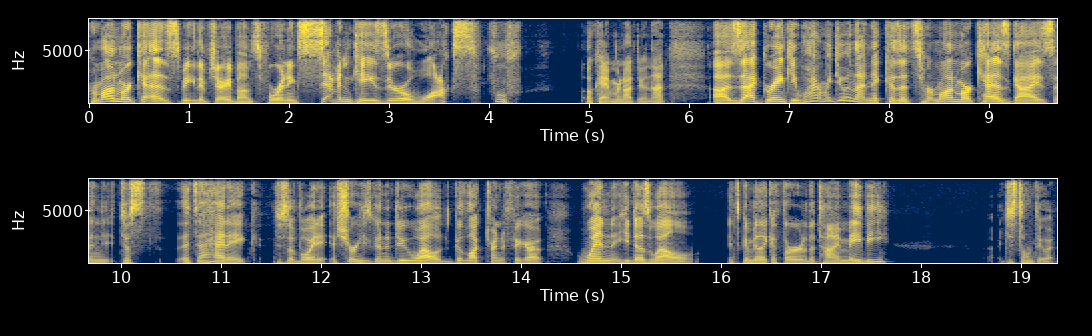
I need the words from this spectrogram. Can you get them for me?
German Marquez, speaking of cherry bombs, four innings, 7K, zero walks. Whew. Okay, we're not doing that. Uh, Zack Greinke, why aren't we doing that, Nick? Because it's German Marquez, guys, and just it's a headache. Just avoid it. Sure, he's going to do well. Good luck trying to figure out when he does well. It's going to be like a third of the time, maybe. Just don't do it.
